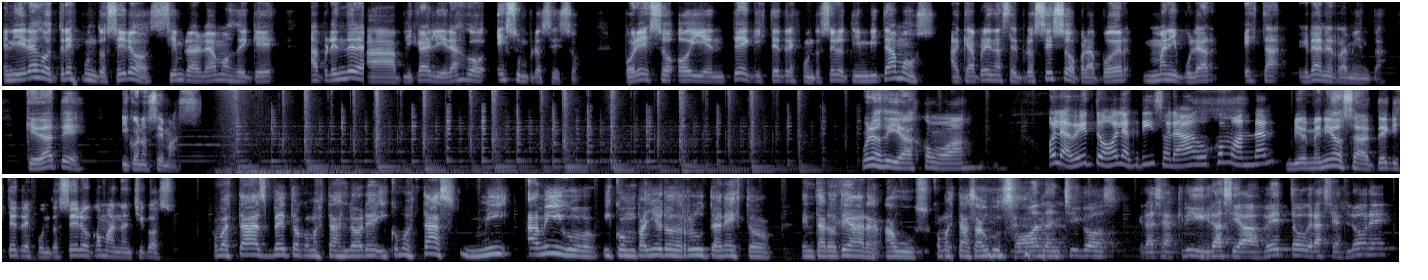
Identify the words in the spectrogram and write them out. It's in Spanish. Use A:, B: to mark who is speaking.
A: En Liderazgo 3.0 siempre hablamos de que aprender a aplicar el liderazgo es un proceso. Por eso hoy en TXT 3.0 te invitamos a que aprendas el proceso para poder manipular esta gran herramienta. Quédate y conoce más. Buenos días, ¿cómo va?
B: Hola Beto, hola Cris, hola Agus, ¿cómo andan?
A: Bienvenidos a TXT 3.0, ¿cómo andan chicos?
C: ¿Cómo estás, Beto? ¿Cómo estás, Lore? ¿Y cómo estás, mi amigo y compañero de ruta en esto, en tarotear, Agus? ¿Cómo estás, Agus?
D: ¿Cómo andan, chicos? Gracias, Cris, gracias, Beto, gracias, Lore.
